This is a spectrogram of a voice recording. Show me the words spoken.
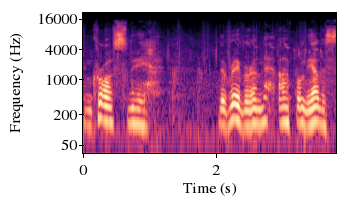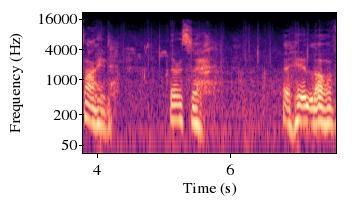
and cross the the river and up on the other side, there's a, a hill of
